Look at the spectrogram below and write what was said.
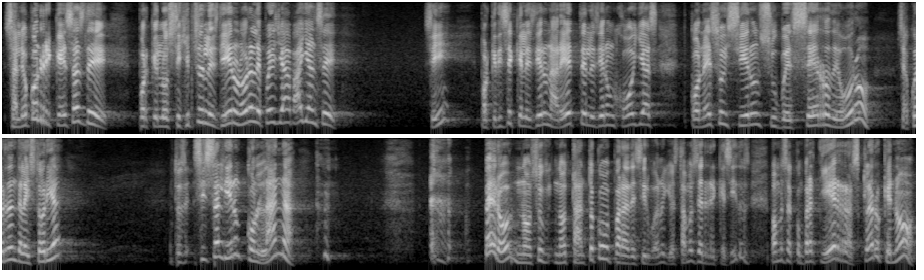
Salió con riquezas de, porque los egipcios les dieron, órale pues ya váyanse. ¿Sí? Porque dice que les dieron arete, les dieron joyas, con eso hicieron su becerro de oro. ¿Se acuerdan de la historia? Entonces, sí salieron con lana. Pero no, tanto como para decir, bueno, ya estamos enriquecidos, vamos a comprar tierras. Claro que no.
